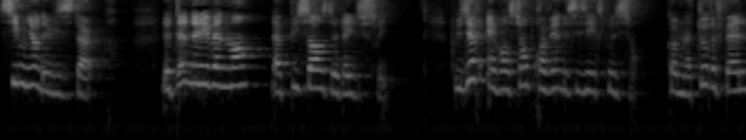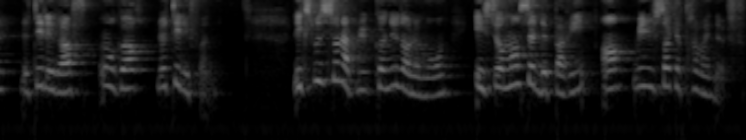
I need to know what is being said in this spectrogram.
6 millions de visiteurs. Le thème de l'événement, la puissance de l'industrie. Plusieurs inventions proviennent de ces expositions, comme la tour Eiffel, le télégraphe ou encore le téléphone. L'exposition la plus connue dans le monde est sûrement celle de Paris en 1889.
